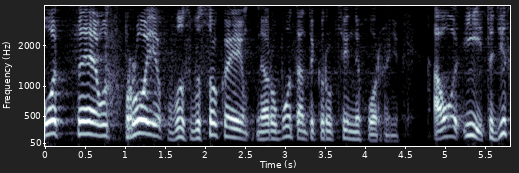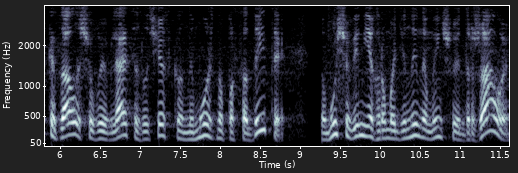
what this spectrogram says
От це от прояв високої роботи антикорупційних органів. А о, і тоді сказали, що виявляється, Злочевського не можна посадити, тому що він є громадянином іншої держави,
